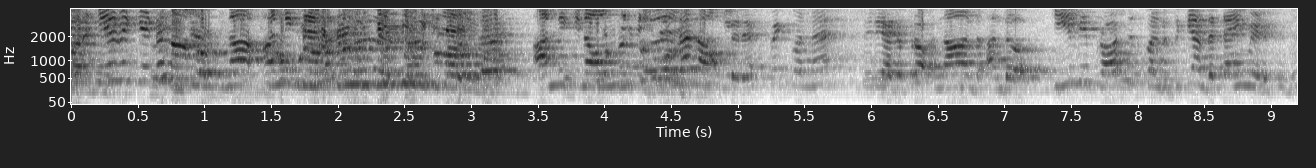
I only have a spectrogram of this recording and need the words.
ஒரு கேள்வி கேட்டா நான் அன்னைக்கு ஒரு கேள்வி சொல்லாதீங்க. அன்னைக்கு நான் ஒண்ணும் சொல்லல நான் உங்களை ரெஸ்பெக்ட் பண்ணேன். சரி அது நான் அந்த- அந்த கேள்வி ப்ராசஸ் பண்றதுக்கே அந்த டைம் எடுக்குது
